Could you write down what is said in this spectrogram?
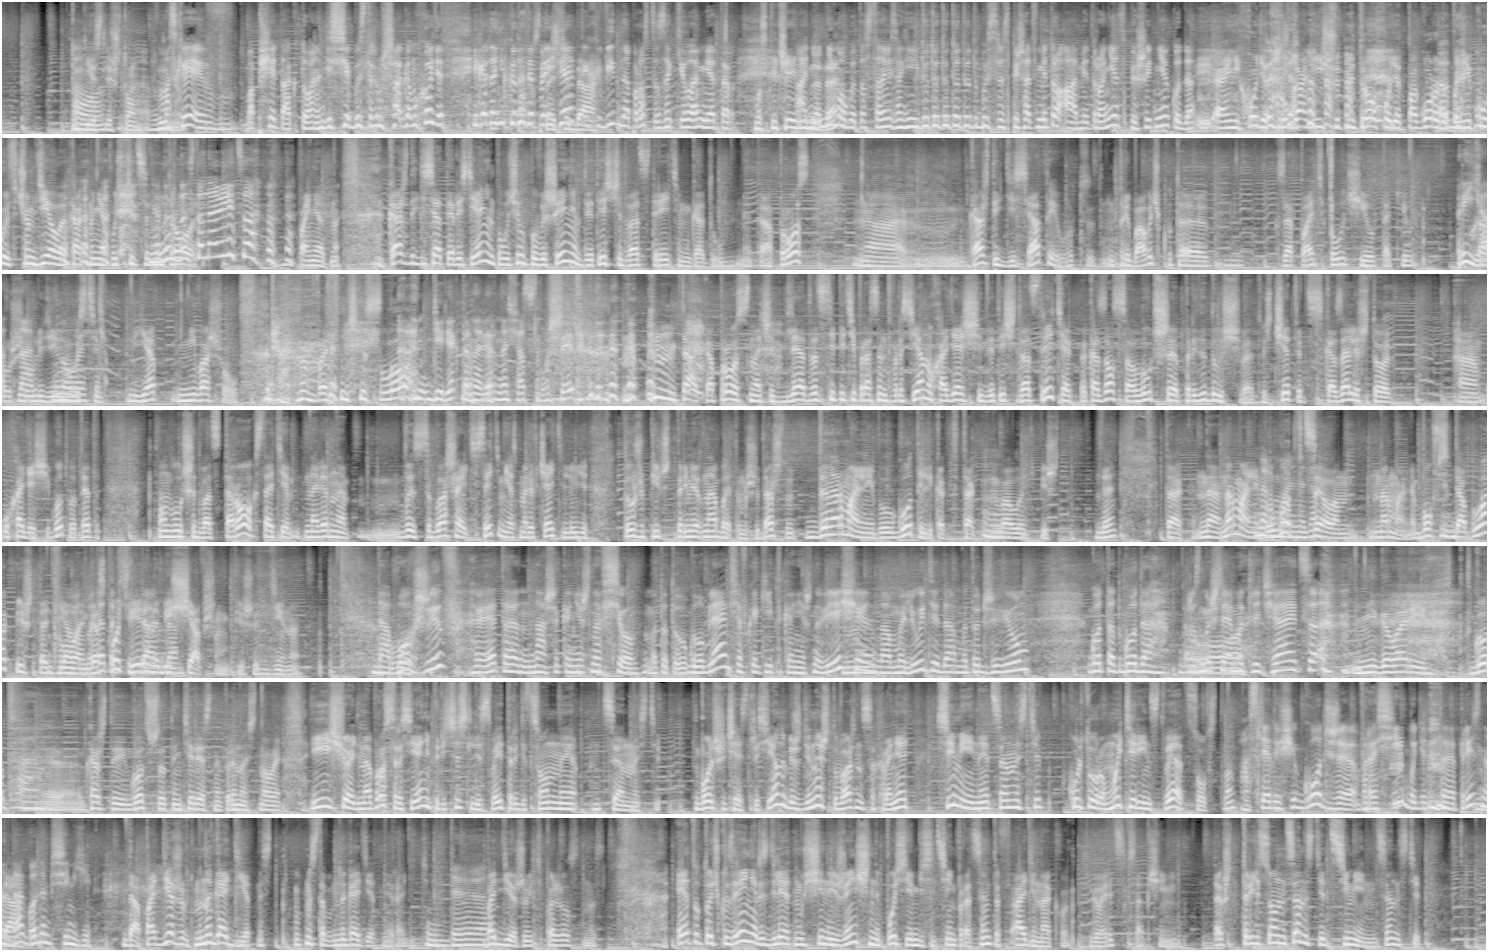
О, если что. В Москве в- вообще это актуально. Здесь все быстрым шагом ходят, и когда они куда-то приезжают, да. их видно просто за километр. Москвичей они видно, не да? могут остановиться, они идут, идут, идут, идут, быстро спешат в метро, а метро нет, спешить некуда. И они ходят кругами, ищут метро, ходят по городу, паникуют. В чем дело? Как мне опуститься в Мне нужно метро? остановиться. Понятно. Каждый десятый россиянин получил повышение в 2023 году. Это опрос. А, Каждый десятый вот прибавочку-то к зарплате получил. Такие вот Приятно. хорошие у людей новость. новости. Я не вошел в это число. Директор, наверное, сейчас слушает. Так, опрос, значит, для 25% россиян уходящий 2023 оказался лучше предыдущего. То есть четверть сказали, что а, уходящий год, вот этот, он лучше 22-го. Кстати, наверное, вы соглашаетесь с этим. Я смотрю, в чате люди тоже пишут примерно об этом же, да, что да нормальный был год, или как-то так Мгм. Володя пишет. Да? Так, да, нормальный, был Нормальный, год в да. целом. Нормально. Бог всегда благ, пишет Татьяна. Вот, вот Господь всегда, верен да. обещавшему, пишет Дина. Да, Вот. Бог жив, это наше, конечно, все. Мы тут углубляемся в какие-то, конечно, вещи. Мгм. Да, мы люди, да, мы тут живем. Год от года размышляем, Ой. отличается. Не говори. Год, А. каждый год что-то интересное приносит новое. И еще один опрос. Россияне перечислили свои традиционные ценности. Большая часть россиян убеждены, что важно сохранять семейные ценности, культуру материнства и отцовства. А следующий год же в России будет э, признан Да. да, годом семьи. Да, поддерживать многодетность. Вот мы с тобой многодетные родители. Да. Поддерживайте, пожалуйста, нас. Эту точку зрения разделяют мужчины и женщины по 77% одинаково, говорится в сообщении. Так что традиционные ценности — это семейные ценности.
